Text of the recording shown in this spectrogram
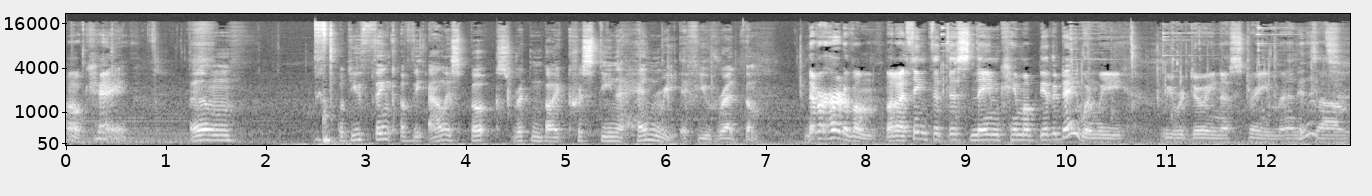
Okay. Um, what do you think of the Alice books written by Christina Henry? If you've read them, Never heard of them, but I think that this name came up the other day when we we were doing a stream, and um,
